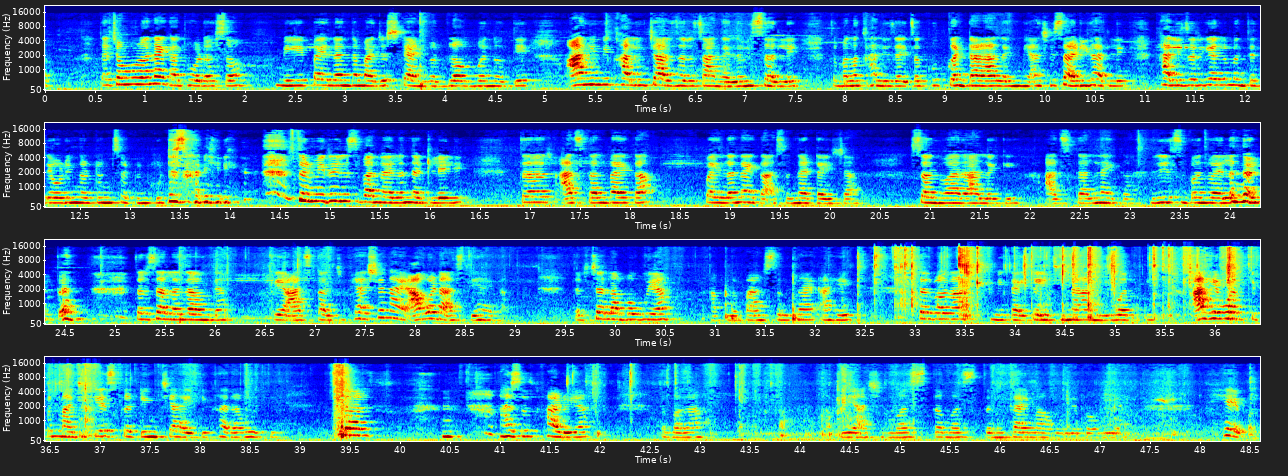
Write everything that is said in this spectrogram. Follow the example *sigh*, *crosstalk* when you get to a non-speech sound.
त्याच्यामुळं नाही का थोडंसं मी पहिल्यांदा माझ्या स्टँडवर ब्लॉग बनवते. आणि मी खालून चार्जरच आणायला विसरले. तर मला खाली जायचा खूप कंटाळा आला मी अशी साडी घातली. खाली जर गेलं म्हणते तेवढी नटून सटून कुठं साडी *laughs* तर मी रील्स बनवायला नटलेली. तर आजकाल बायका पहिलं नाही का असं नटायच्या? सणवार आलं की आजकाल नाही का? रील्स बनवायला नटतात. तर चला जाऊ द्या. ते आजकालची फॅशन आहे आवड असते आहे ना? तर चला बघूया आपलं पार्सल काय आहे. तर बघा मी काही काहीची नाही आणली वरती. आहे वरती पण माझी केस कटिंगची आहे ती खराब होती. तर *laughs* असंच फाडूया. तर बघा. आपली अशी मस्त मस्त मी काय मागवले बघूया. हे बघा.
